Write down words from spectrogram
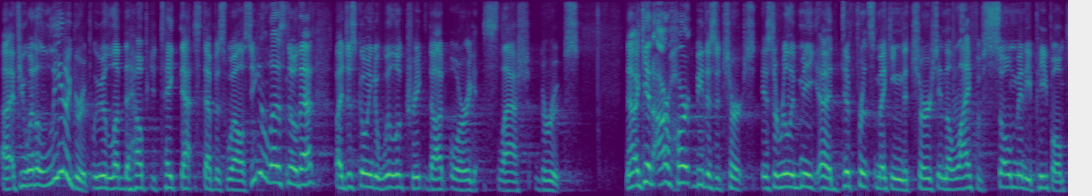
Uh, if you want to lead a group, we would love to help you take that step as well. So you can let us know that by just going to willowcreek.org slash groups. Now, again, our heartbeat as a church is to really make a difference making the church in the life of so many people.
